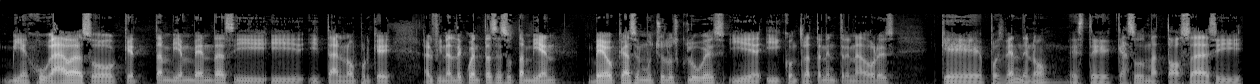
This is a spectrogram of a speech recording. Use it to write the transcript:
bien jugabas o qué tan bien vendas y, y, y tal, ¿no? Porque al final de cuentas eso también veo que hacen muchos los clubes y, y, contratan entrenadores que pues venden, ¿no? Este, casos matosas y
